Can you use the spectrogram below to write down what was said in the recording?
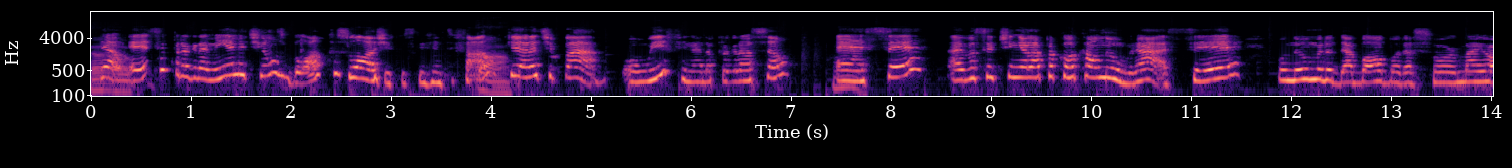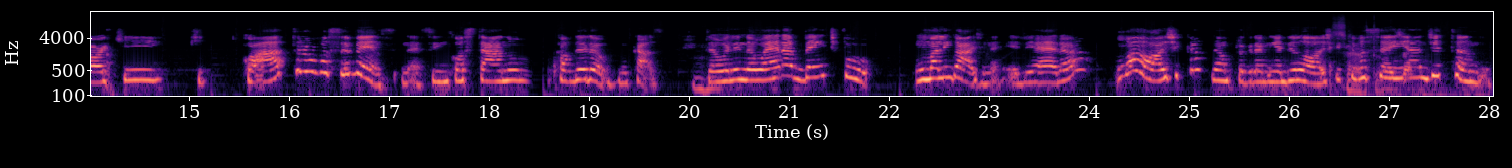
não, ah. esse programinha ele tinha uns blocos lógicos que a gente fala, ah. que era tipo, ah, o if, né, da programação, hum. é C, aí você tinha lá para colocar o um número. Ah, se o número de abóboras for maior que, 4, você vence, né? Se encostar no caldeirão, no caso. Uhum. Então ele não era bem, tipo, uma linguagem, né? Ele era uma lógica, né? Um programinha de lógica certo, que você ia ditando.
